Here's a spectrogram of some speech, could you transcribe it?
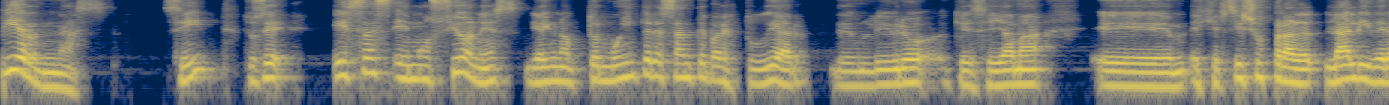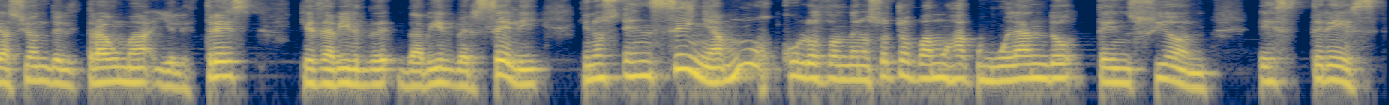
piernas, ¿sí? Entonces, esas emociones, y hay un autor muy interesante para estudiar, de un libro que se llama eh, Ejercicios para la liberación del trauma y el estrés, que es David, David Berceli, que nos enseña músculos donde nosotros vamos acumulando tensión, estrés,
